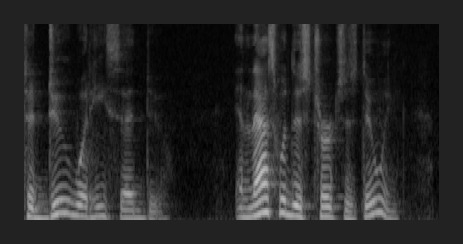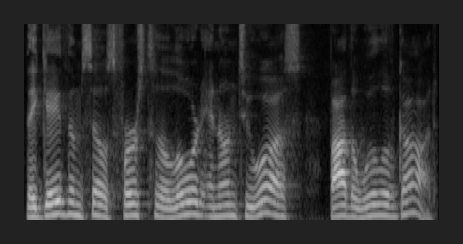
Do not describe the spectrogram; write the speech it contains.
to do what He said do. And that's what this church is doing. They gave themselves first to the Lord and unto us by the will of God.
